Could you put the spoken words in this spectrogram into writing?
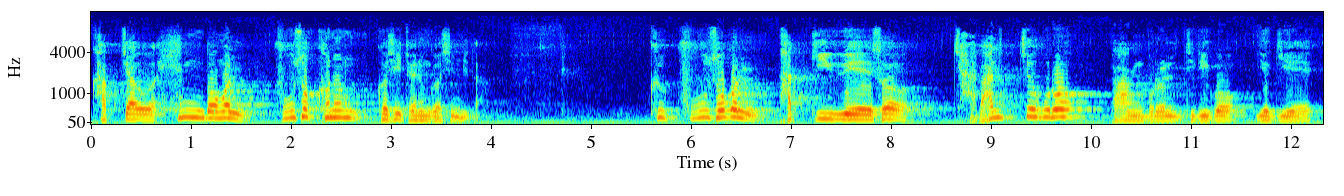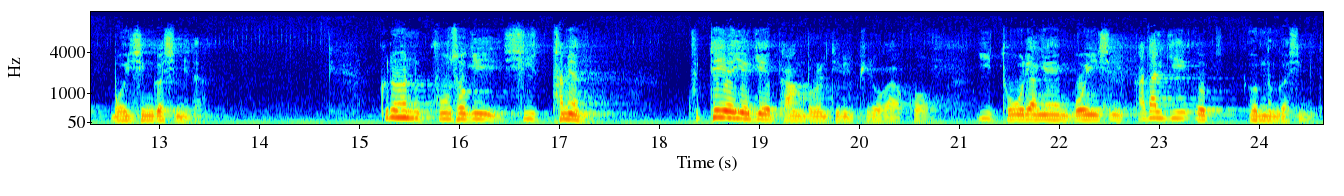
각자의 행동을 구속하는 것이 되는 것입니다. 그 구속을 받기 위해서 자발적으로 방부를 드리고 여기에 모이신 것입니다. 그러한 구속이 싫다면 구태여 여기에 방부를 드릴 필요가 없고 이 도량에 모이실 까닭이 없, 없는 것입니다.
